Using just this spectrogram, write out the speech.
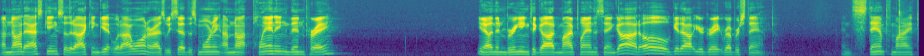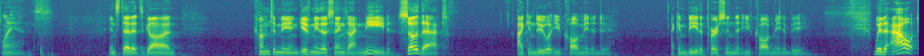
I'm not asking so that I can get what I want, or as we said this morning, I'm not planning, then praying. You know, and then bringing to God my plans and saying, God, oh, get out your great rubber stamp and stamp my plans. Instead, it's God, come to me and give me those things I need so that I can do what you've called me to do. I can be the person that you've called me to be. Without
